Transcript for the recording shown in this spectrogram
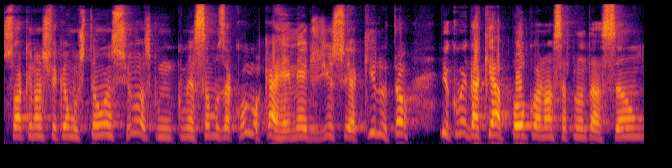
só que nós ficamos tão ansiosos, começamos a colocar remédio disso e aquilo e tal, e daqui a pouco a nossa plantação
